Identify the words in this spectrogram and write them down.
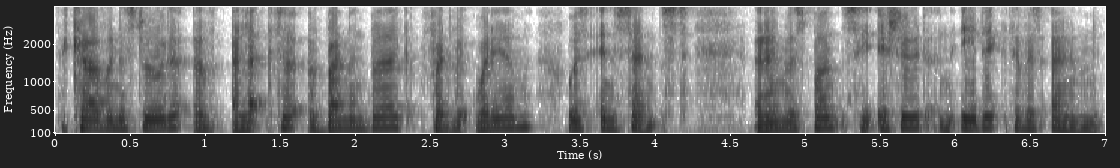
The Calvinist ruler of Elector of Brandenburg, Frederick William, was incensed, and in response he issued an edict of his own,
